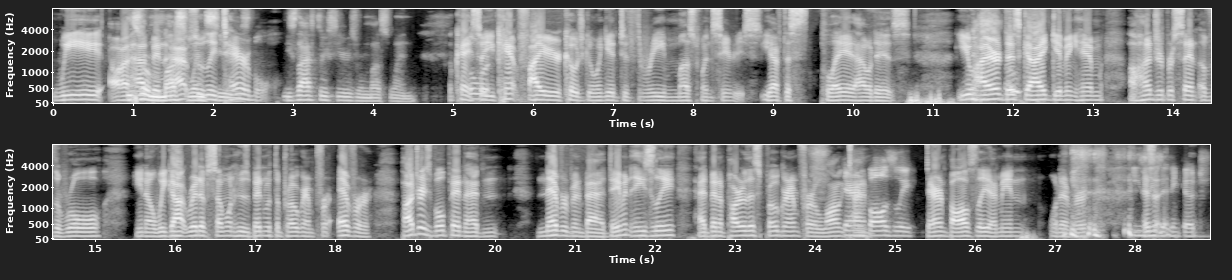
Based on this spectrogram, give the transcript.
we are, These have been absolutely terrible. These last three series were must win. Okay, so you can't fire your coach going into three must-win series. You have to play it how it is. You hired this guy, giving him hundred percent of the role. You know, we got rid of someone who's been with the program forever. Padres bullpen had n- never been bad. Damon Easley had been a part of this program for a long Darren time. Darren Balsley, Darren Balsley, I mean, whatever. he's Is the hitting coach.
